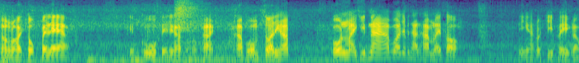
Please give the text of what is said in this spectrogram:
ร่องรอยตกไปแล้ว เก็บกู้เสร็จแล้วครับครับครับผมสวัสดีครับพบกันใหม่คลิปหน้าครับว่าจะไปถ่ายทำอะไรต่อ นี่ไงรถจี๊ปพระเอกเรา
